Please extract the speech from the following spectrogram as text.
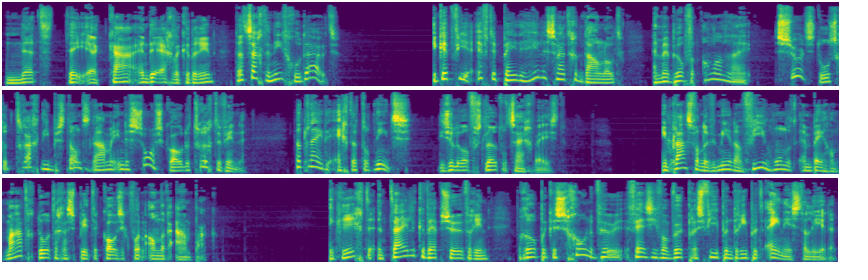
NET, TRK en dergelijke erin. Dat zag er niet goed uit. Ik heb via FTP de hele site gedownload en met behulp van allerlei search tools getracht die bestandsnamen in de source code terug te vinden. Dat leidde echter tot niets. Die zullen wel versleuteld zijn geweest. In plaats van de meer dan 400 MB handmatig door te gaan spitten, koos ik voor een andere aanpak. Ik richtte een tijdelijke webserver in waarop ik een schone versie van WordPress 4.3.1 installeerde.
